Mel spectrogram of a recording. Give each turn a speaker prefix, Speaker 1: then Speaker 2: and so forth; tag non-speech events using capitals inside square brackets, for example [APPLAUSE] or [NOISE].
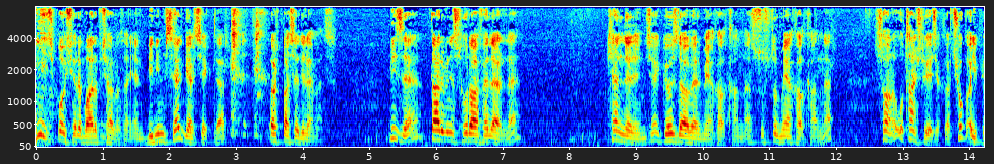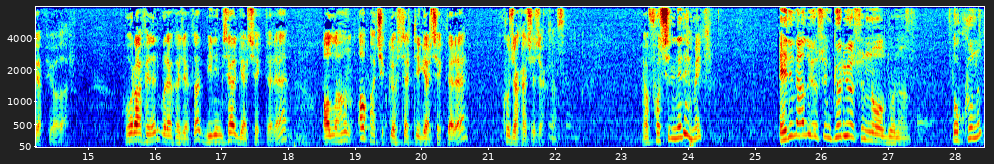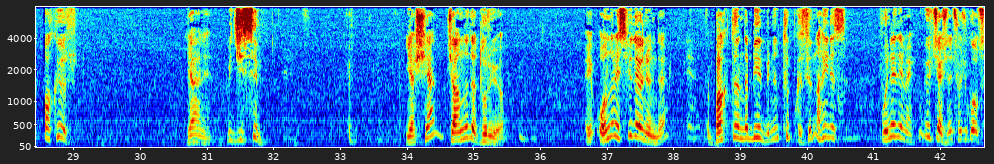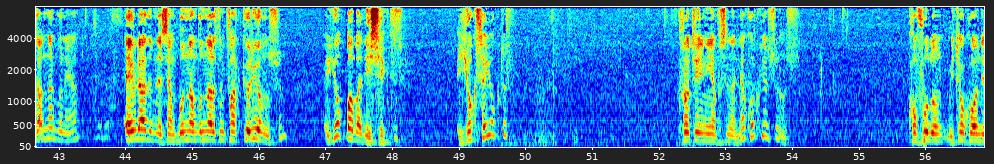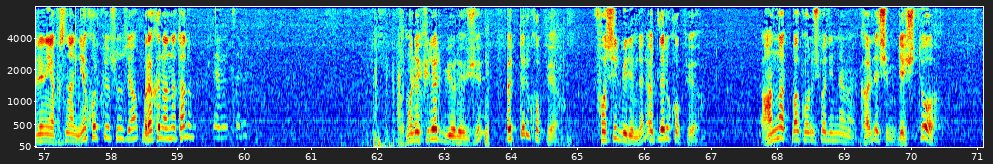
Speaker 1: Hiç boş yere bağırıp çağırmasan. Yani bilimsel gerçekler [COUGHS] örtbas edilemez. Bize Darwin'in hurafelerle kendilerince gözdağı vermeye kalkanlar, susturmaya kalkanlar sonra utanç duyacaklar. Çok ayıp yapıyorlar. Hurafeleri bırakacaklar, bilimsel gerçeklere, Allah'ın apaçık gösterdiği gerçeklere kucak açacaklar. Ya fosil ne demek? Elini alıyorsun, görüyorsun ne olduğunu. Dokunup bakıyorsun. Yani bir cisim. Yaşayan canlı da duruyor. E, onun resmi de önünde.
Speaker 2: Evet.
Speaker 1: Baktığında birbirinin tıpkısının aynısı. Bu ne demek? Bu üç yaşında çocuk olsa anlar bunu ya. Evladım desem bundan bunun arasında fark görüyor musun? E, yok baba diyecektir. E, yoksa yoktur. Proteinin yapısından ne korkuyorsunuz? Kofulun, mitokondrinin yapısından niye korkuyorsunuz ya? Bırakın anlatalım.
Speaker 2: Evet, evet.
Speaker 1: Moleküler biyoloji ötleri kopuyor. Fosil bilimden ötleri kopuyor. Anlatma, konuşma, dinleme. Kardeşim geçti o.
